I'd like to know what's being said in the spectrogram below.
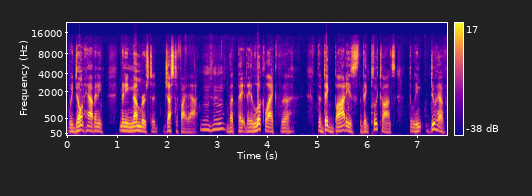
We don't have any many numbers to justify that, Mm-hmm. but they, they look like the the big bodies, the big plutons that we do have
